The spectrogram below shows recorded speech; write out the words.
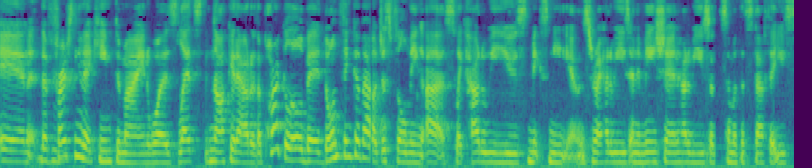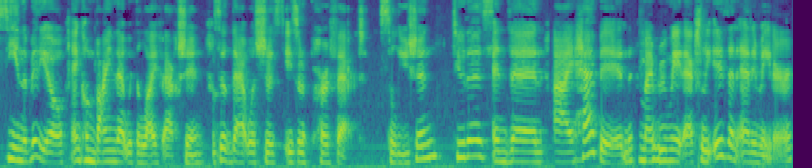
And the Mm-hmm. first thing that came to mind was let's knock it out of the park a little bit. Don't think about just filming us. Like how do we use mixed mediums, right? How do we use animation? How do we use some of the stuff that you see in the video and combine that with the live action? So that was just a sort of perfect solution to this. And then I happened, my roommate actually is an animator.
